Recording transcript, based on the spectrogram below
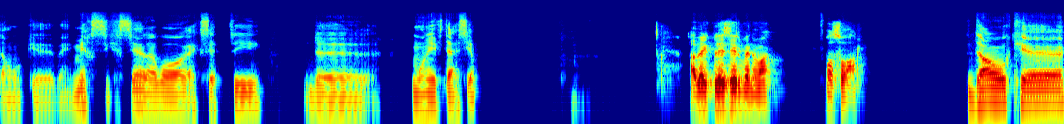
Donc, euh, ben, merci Christian d'avoir accepté de mon invitation. Avec plaisir, Benoît. Bonsoir. Donc, euh,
